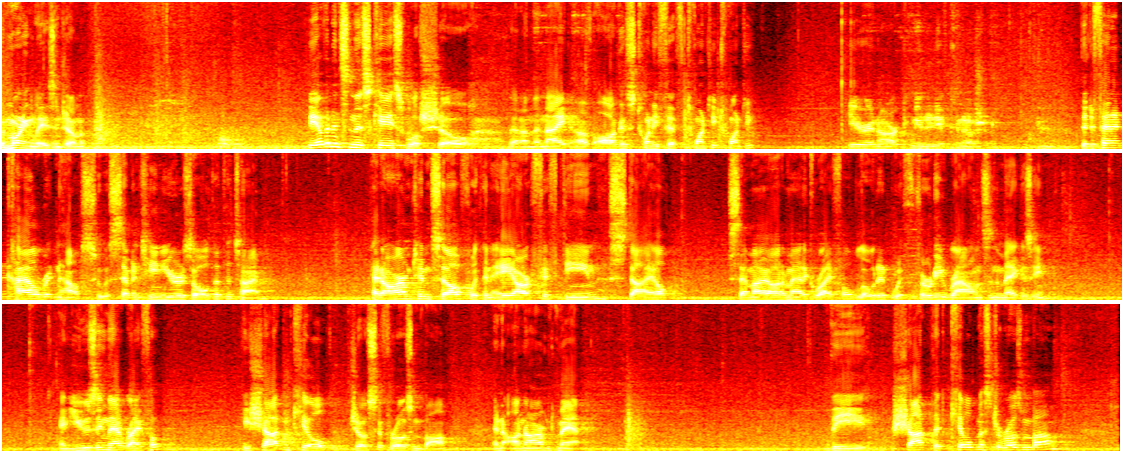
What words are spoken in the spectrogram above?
Good morning, ladies and gentlemen. The evidence in this case will show that on the night of August 25th, 2020, here in our community of Kenosha, the defendant Kyle Rittenhouse, who was 17 years old at the time, had armed himself with an AR-15 style semi-automatic rifle loaded with 30 rounds in the magazine. And using that rifle, he shot and killed Joseph Rosenbaum, an unarmed man. The shot that killed Mr. Rosenbaum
